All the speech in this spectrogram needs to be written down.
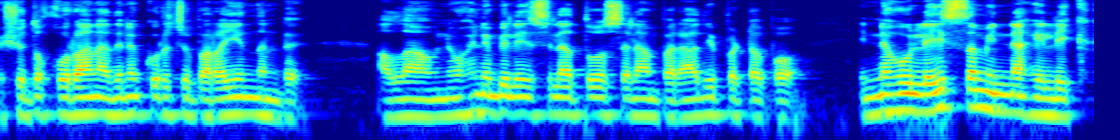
വിശുദ്ധ ഖുർആൻ അതിനെക്കുറിച്ച് പറയുന്നുണ്ട്. അള്ളാഹു നൂഹ് നബി അലൈഹി സ്വലാത്തു വസ്സലാം പരാതിപ്പെട്ടപ്പോൾ ഇന്നഹു ലൈസ മിന്ന ഹിലിഖ്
